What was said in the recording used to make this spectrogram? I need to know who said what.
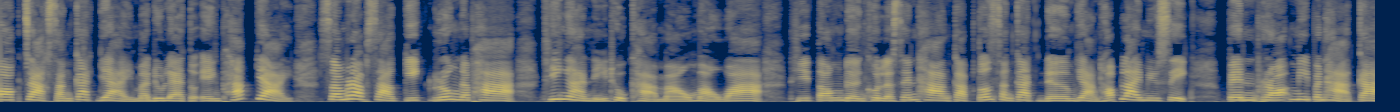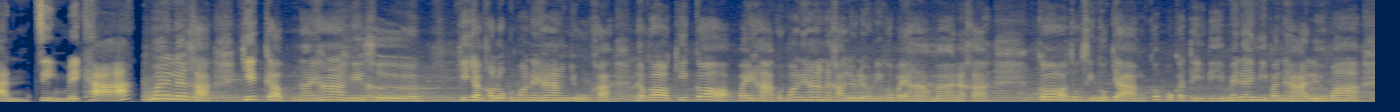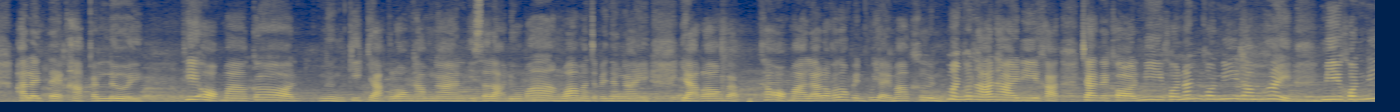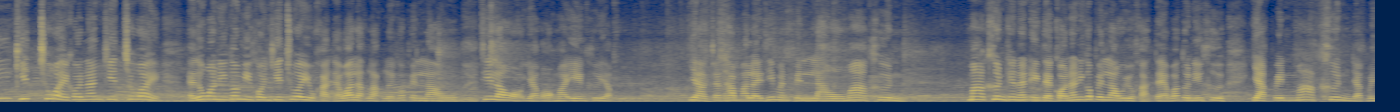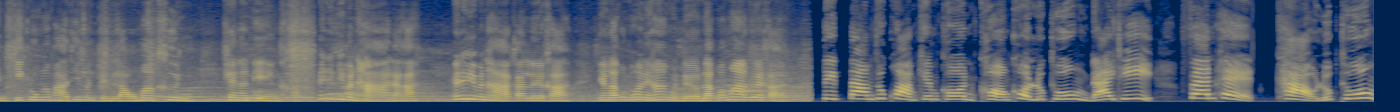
Speaker 1: ออกจากสังกัดใหญ่มาดูแลตัวเองพักใหญ่สำหรับสาวกิ๊กรุ่งนภา ที่งานนี้ถูกขาเมาส์เมาว่า ที่ต้องเดินคนละเส้นทางกับต้นสังกัดเดิมอย่างท็อปไลน์มิวสิกเป็นเพราะมีปัญหากันจริงไหมคะ
Speaker 2: ไม่เลยค่ะ กิ๊กกับนายห้างนี่คือกิ๊กยังเคารพคุณพ่อในห้างอยู่ค่ะ แล้วก็กิ๊กก็ไปหาคุณพ่อในห้างนะคะ เร็วๆนี้ก็ไปหามานะคะ ก็ทุกสิ่งทุกอย่างก็ปกติดีไม่ได้มีปัญหาหรือว่าอะไรแตกหักกันเลย ที่ออกมาก็หนึ่งกิ๊กอยากลองทำงานอิสระดูบ้างว่ามันจะเป็นยังไง อยากลองแบบถ้าออกมาแล้วเราก็ต้องเป็นผู้ใหญ่มากขึ้น มันก็ท้าทายดีค่ะ จากแต่ก่อนมีคนนั้นคนนี้ทำให้ มีคนนี้คิดช่วยคนนั้นคิดช่วย แต่ทุกวันนี้ก็มีคนคิดช่วยอยู่ค่ะ แต่ว่าหลักๆ เลยก็เป็นเราที่เราออกอยากออกมาเองคืออยากอยากจะทำอะไรที่มันเป็นเรามากขึ้น มากขึ้นแค่นั้นเองแต่ก่อนหน้านี้ก็เป็นเราอยู่ค่ะ แต่ว่าตัวนี้คืออยากเป็นมากขึ้น อยากเป็นกิ๊กลุงนภาที่มันเป็นเรามากขึ้น แค่นั้นเองค่ะ ไม่ได้มีปัญหานะคะ ไม่ได้มีปัญหากันเลยค่ะ ยังรักคุณพ่อในห้างเหมือนเดิมรักมากๆด้วยค่ะ
Speaker 1: ติดตามทุกความเข้มข้นของคนลุกทุ่งได้ที่แฟนเพจข่าวลุกทุ่ง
